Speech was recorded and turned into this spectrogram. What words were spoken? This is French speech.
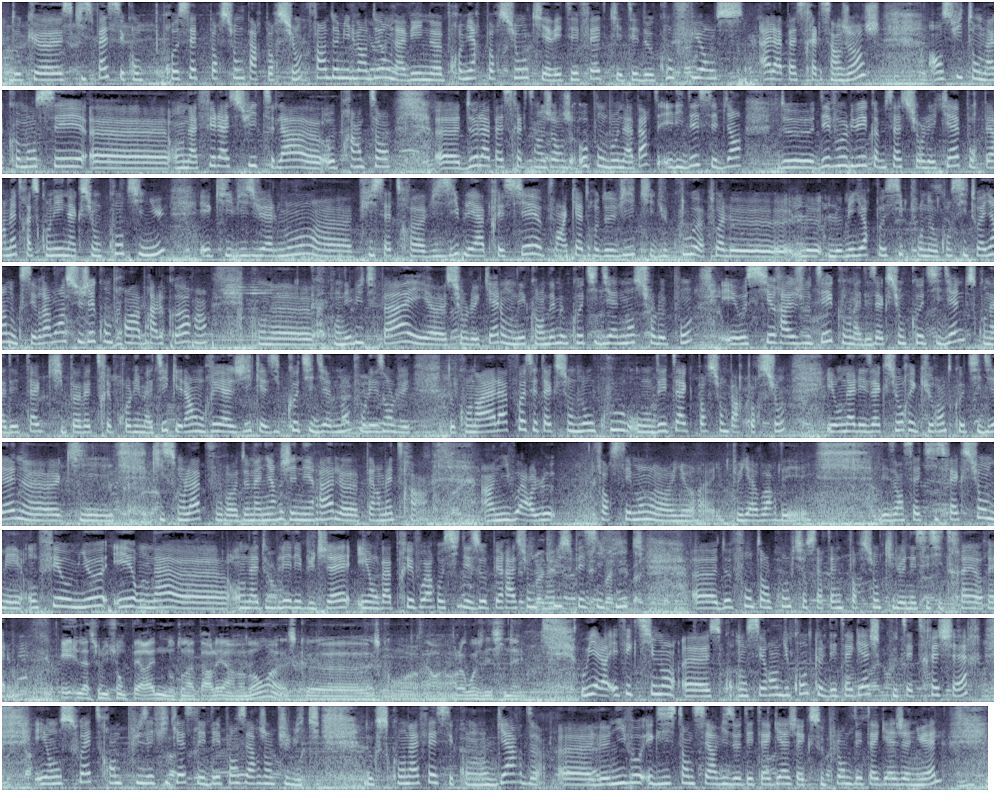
Donc euh, ce qui se passe, c'est qu'on procède portion par portion. Fin 2022, on avait une première portion qui avait été faite, qui était de confluence à la passerelle Saint-Georges. Ensuite, on a commencé, euh, on a fait la suite là euh, au printemps de la passerelle Saint-Georges au pont Bonaparte. Et l'idée, c'est bien d'évoluer comme ça sur les quais pour permettre à ce qu'on ait une action continue et qui visuellement puisse être visible et appréciée pour un cadre de vie qui du coup soit le, le meilleur possible pour nos concitoyens. Donc c'est vraiment un sujet qu'on prend à bras le corps, hein, qu'on n'élude pas et euh, sur lequel on est quand même quotidiennement sur le pont. Et aussi rajouter qu'on a des actions quotidiennes parce qu'on a des tags qui peuvent être très problématiques et là on réagit quasi quotidiennement pour les enlever. Donc on a à la fois cette action de long cours où on détague portion par portion et on a les actions récurrentes quotidiennes euh, qui, qui sont là pour euh, de manière générale euh, permettre un, niveau. Alors le, forcément euh, il peut y avoir des des insatisfactions, mais on fait au mieux et on a, euh, on a doublé les budgets et on va prévoir aussi des opérations plus spécifiques euh, de fond en comble sur certaines portions qui le nécessiteraient euh, réellement. Et la solution pérenne dont on a parlé à un moment, est-ce que est-ce qu'on on la voit se dessiner? Oui, alors effectivement, euh, on s'est rendu compte que le détagage coûtait très cher et on souhaite rendre plus efficaces les dépenses d'argent public. Donc ce qu'on a fait, c'est qu'on garde euh, le niveau existant de service de détagage avec ce plan de détagage annuel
